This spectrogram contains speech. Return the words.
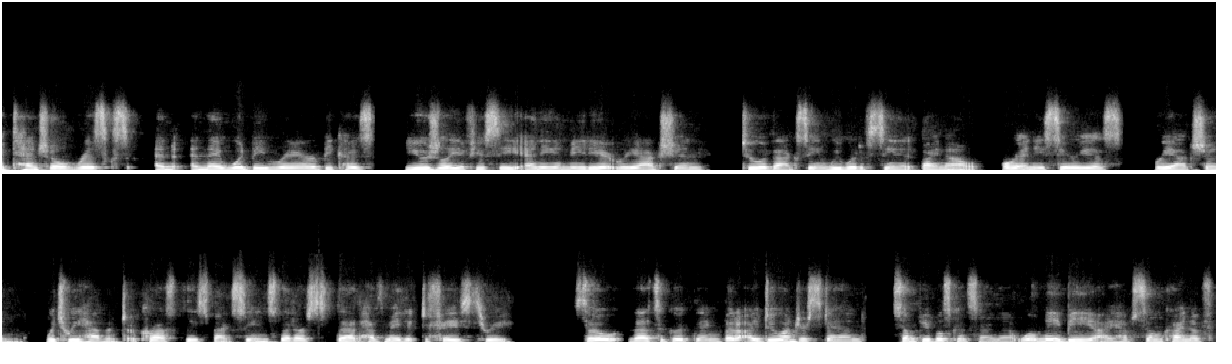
potential risks. And, and they would be rare because usually, if you see any immediate reaction to a vaccine, we would have seen it by now, or any serious reaction which we haven't across these vaccines that are that have made it to phase 3. So that's a good thing, but I do understand some people's concern that well maybe I have some kind of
